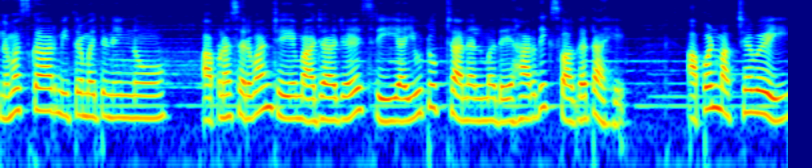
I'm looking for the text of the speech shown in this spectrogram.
नमस्कार मित्रमैत्रिणींनो. आपणा सर्वांचे माझ्या जयश्री या यूट्यूब चॅनलमध्ये हार्दिक स्वागत आहे. आपण मागच्या वेळी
